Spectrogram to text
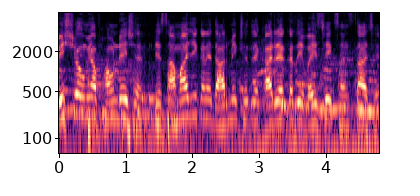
વિશ્વ ઉમિયા ફાઉન્ડેશન, જે સામાજિક અને ધાર્મિક ક્ષેત્રે કાર્ય કરતી વૈશ્વિક સંસ્થા છે,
